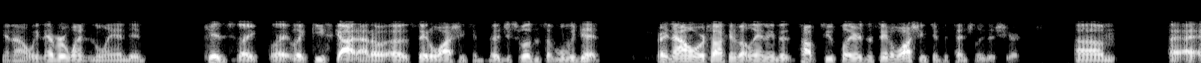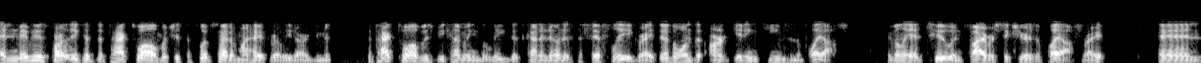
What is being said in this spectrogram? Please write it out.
You know, we never went and landed kids like like like Gee Scott out of uh, the state of Washington. It just wasn't something we did. Right now, we're talking about landing the top two players in the state of Washington potentially this year. Um, and maybe it's partly because the Pac-12, which is the flip side of my hyper elite argument, the Pac-12 is becoming the league that's kind of known as the fifth league, right? They're the ones that aren't getting teams in the playoffs. They've only had two in five or six years of playoffs, right? And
